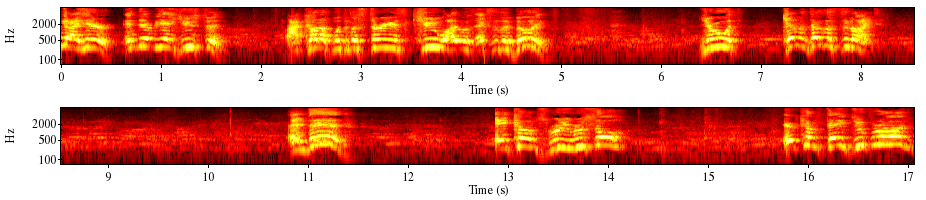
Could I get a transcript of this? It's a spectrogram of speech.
Guy here, NWA Houston. I caught up with the mysterious Q while I was exiting the building. You're with Kevin Douglas tonight. And then, in comes Rudy Russo. Here comes Dave Duperon.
